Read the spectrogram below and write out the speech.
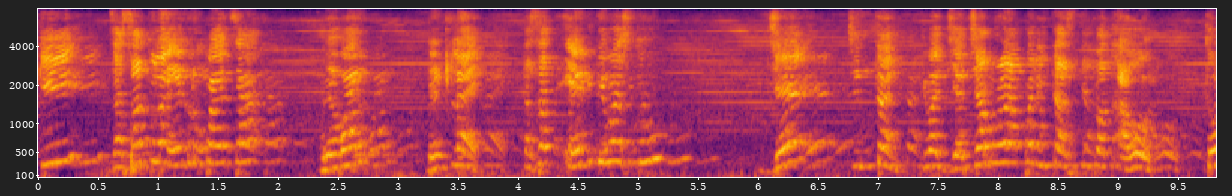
की जसा तुला एक रुपयाचा व्यवहार भेटलाय तसाच एक दिवस तू जे चिंतन किंवा ज्याच्यामुळे आपण इथं अस्तित्वात आहोत तो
